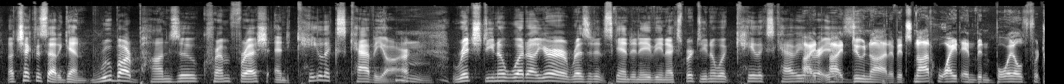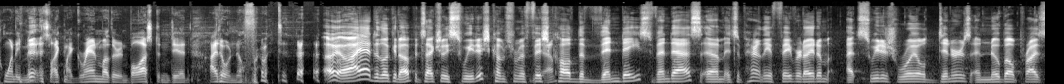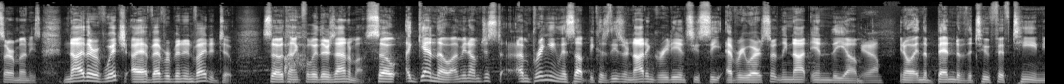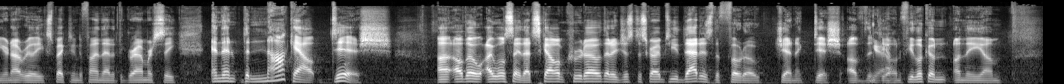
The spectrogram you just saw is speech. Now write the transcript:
Now check this out again: rhubarb ponzu, creme fraiche, and Kalix caviar. Hmm. Rich, do you know what? Uh, you're a resident Scandinavian expert. Do you know what Kalix caviar is? I, I do not. If it's not white and been boiled for 20 minutes like my grandmother in Boston did, I don't know from it. Oh, yeah, I had to look it up. It's actually Swedish. Comes from a fish Yeah. called the vendace. Vendas. Um, it's apparently a favorite item at Swedish royal dinners and Nobel Prize ceremonies. Neither of which I have ever been invited to. So thankfully, there's anima. So again, though, I mean, I'm just I'm bringing this up because these are not ingredients you see everywhere. Certainly not in the um, Yeah. you know, in the bend of the 215. You're not really expecting to find that at the Gramercy. And then the knockout dish. Uh, although I will say that scallop crudo that I just described to you, that is the photogenic dish of the Yeah. deal. And if you look on on the um,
